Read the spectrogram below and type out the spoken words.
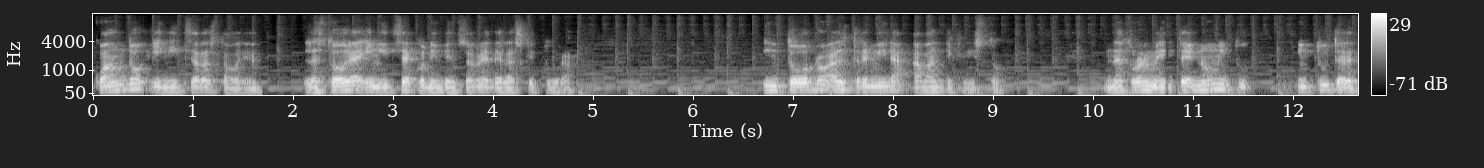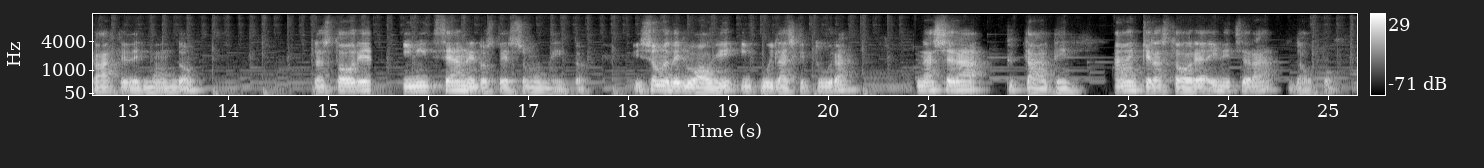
Quando inizia la storia? La storia inizia con l'invenzione della scrittura. Intorno al 3000 a.C. Naturalmente non in, tu in tutte le parti del mondo la storia inizia nello stesso momento. Vi sono dei luoghi in cui la scrittura nascerà più tardi, anche la storia inizierà dopo.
